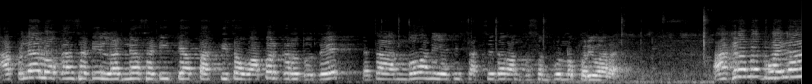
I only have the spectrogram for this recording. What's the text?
आपल्या लोकांसाठी लढण्यासाठी त्या ताकदीचा वापर करत होते. त्याचा अनुभव आणि याची साक्षीदार आमचा संपूर्ण परिवार आहे. आक्रमक व्हायला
